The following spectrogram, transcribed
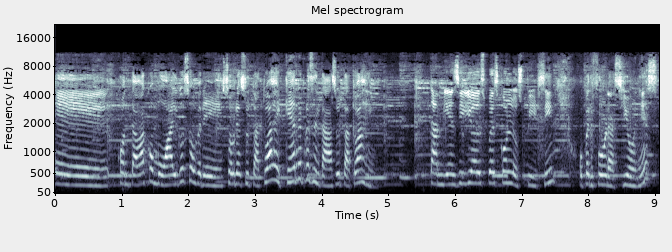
eh, contaba como algo sobre, sobre su tatuaje, qué representaba su tatuaje. También siguió después con los piercing o perforaciones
